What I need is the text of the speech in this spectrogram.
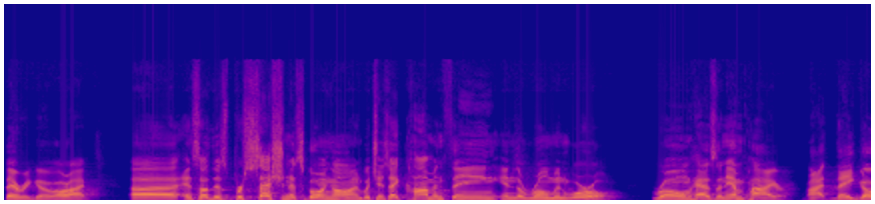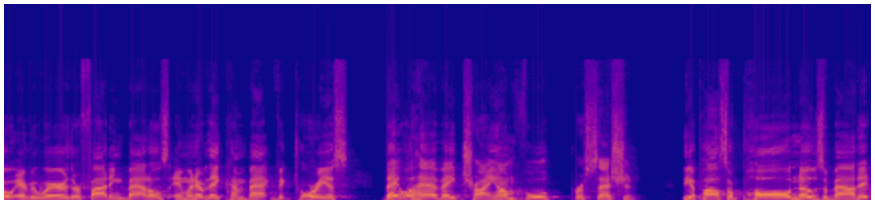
There we go. All right. Uh, and so this procession that's going on, which is a common thing in the Roman world. Rome has an empire, right? They go everywhere, they're fighting battles, and whenever they come back victorious, they will have a triumphal procession. The Apostle Paul knows about it.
